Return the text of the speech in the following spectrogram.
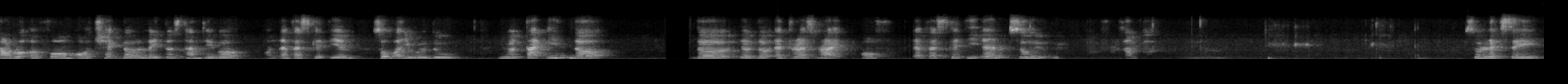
download a form or check the latest timetable on FSKTM. So what you will do, you will type in the the the, the address right of FSKTM. So you, for example, so let's say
